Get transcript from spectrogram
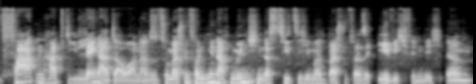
Fahrten hat, die länger dauern. Also zum Beispiel von hier nach München, das zieht sich immer beispielsweise ewig, finde ich. Ähm,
